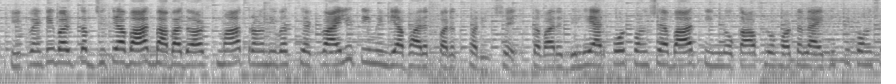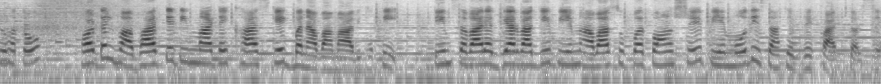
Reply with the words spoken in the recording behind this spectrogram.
ટી ટ્વેન્ટી વર્લ્ડ કપ જીત્યા બાદ બાબા દોર્સમાં ત્રણ દિવસથી અટવાયેલી ટીમ ઇન્ડિયા ભારત પરત ફરી છે. સવારે દિલ્હી એરપોર્ટ પહોંચ્યા બાદ ટીમનો કાફલો હોટલ આઈટીસી પહોંચ્યો હતો. હોટલમાં ભારતીય ટીમ માટે ખાસ કેક બનાવવામાં આવી હતી. ટીમ સવારે અગિયાર વાગ્યે પીએમ આવાસ ઉપર પહોંચશે. પીએમ મોદી સાથે બ્રેકફાસ્ટ કરશે.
